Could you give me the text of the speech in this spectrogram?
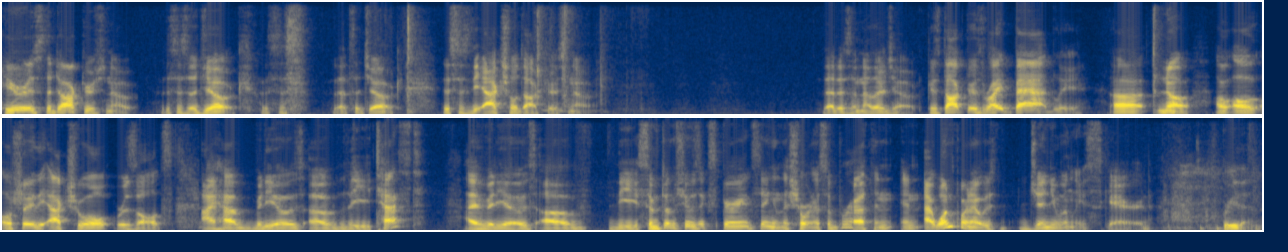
Here is the doctor's note. This is a joke. This is that's a joke. This is the actual doctor's note. That is another joke. Because doctors write badly. Uh, no, I'll, I'll, I'll show you the actual results. I have videos of the test. I have videos of the symptoms she was experiencing and the shortness of breath. And, and at one point, I was genuinely scared. Breathe in.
